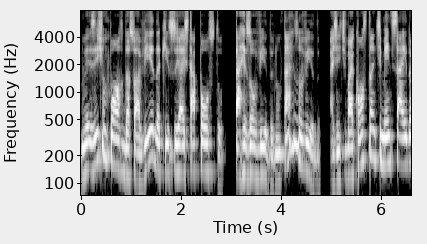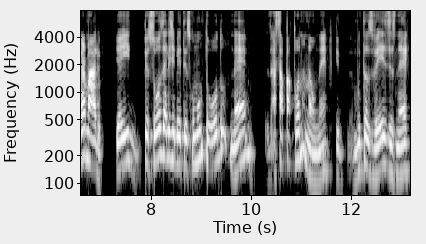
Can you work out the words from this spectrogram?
Não existe um ponto da sua vida que isso já está posto, está resolvido. Não está resolvido. A gente vai constantemente sair do armário. E aí, pessoas LGBTs como um todo, né? A sapatona não, né? Porque muitas vezes, né,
